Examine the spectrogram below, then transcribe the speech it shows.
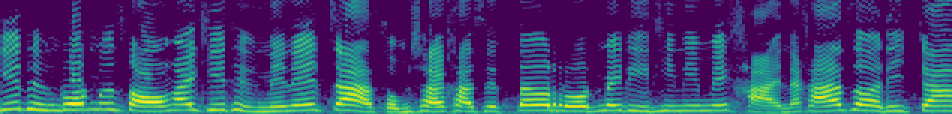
คิดถึงรถมือสองให้คิดถึงเนเน่จ้าสมชายคาเซ็นเตอร์รถไม่ดีที่นี่ไม่ขายนะคะ สวัสดีจ้า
